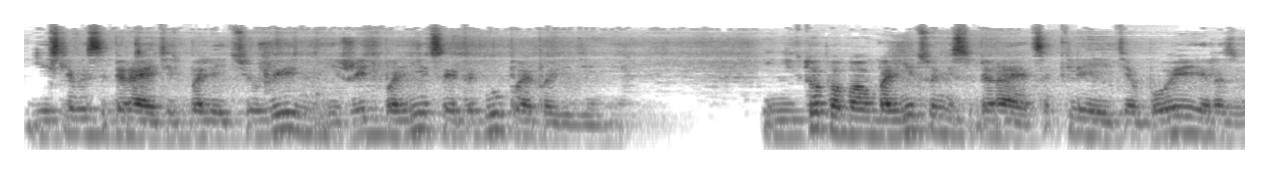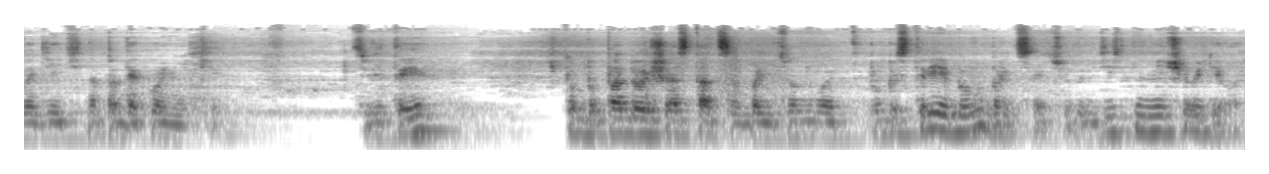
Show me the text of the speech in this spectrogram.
Если вы собираетесь болеть всю жизнь и жить в больнице, это глупое поведение. И никто, попав в больницу, не собирается клеить обои и разводить на подоконнике цветы, чтобы подольше остаться в больнице. Он думает, побыстрее бы выбраться отсюда, здесь нечего делать.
